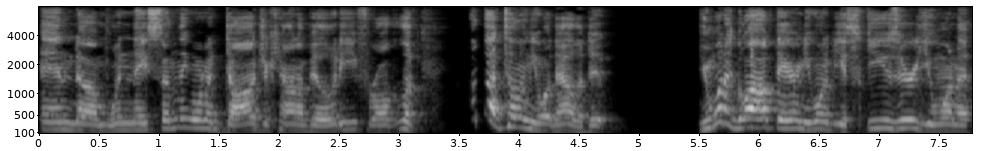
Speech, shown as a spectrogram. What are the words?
and um, when they suddenly want to dodge accountability for all? Look, I'm not telling you what the hell to do you want to go out there and you want to be a skeezer, you want to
